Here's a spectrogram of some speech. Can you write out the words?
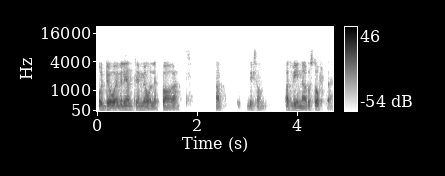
Och då är väl egentligen målet bara att, liksom, att vinna över Stoffe.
